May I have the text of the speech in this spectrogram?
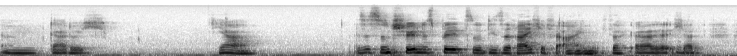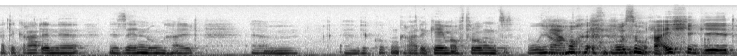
ähm, dadurch, ja, es ist so ein schönes Bild, so diese Reiche vereinen. Ich, sag, äh, ich mhm. hatte gerade eine, eine Sendung halt, ähm, äh, wir gucken gerade Game of Thrones, wo, ja auch, wo es um Reiche geht,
